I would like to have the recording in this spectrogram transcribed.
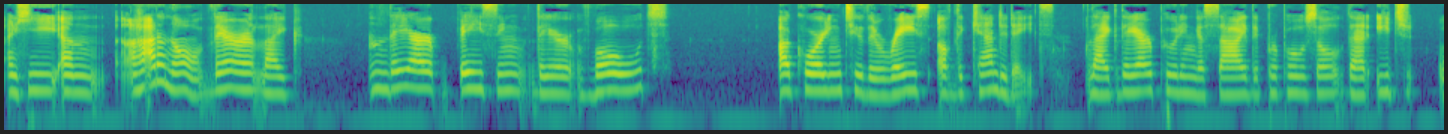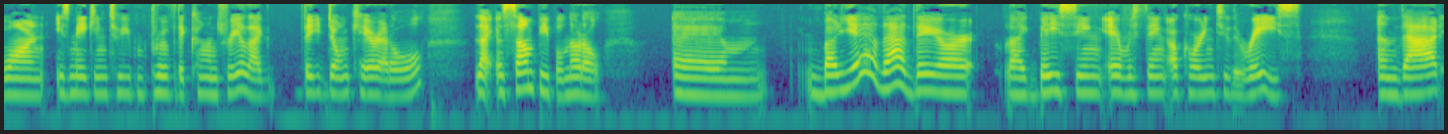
and he and I don't know they're like they are basing their votes according to the race of the candidates. Like they are putting aside the proposal that each one is making to improve the country like they don't care at all. Like some people not all. Um but yeah that they are like basing everything according to the race and that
